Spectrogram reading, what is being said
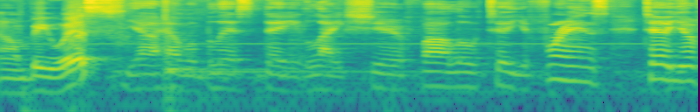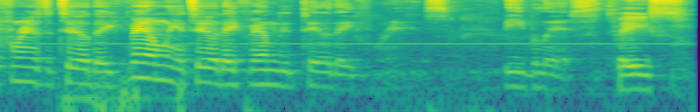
Um, B West. Y'all have a blessed day. Like, share, follow, tell your friends, tell your friends to tell their family, and tell their family to tell their friends. Be blessed. Peace.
